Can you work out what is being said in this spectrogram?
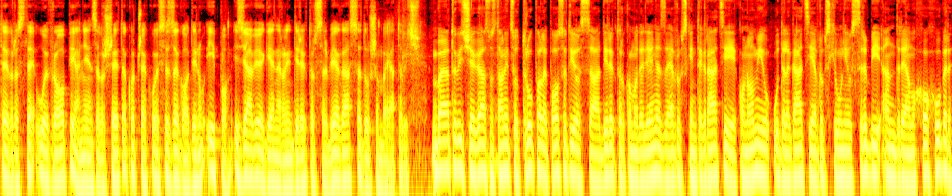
te vrste u Evropi, a njen završetak očekuje se za godinu i po, izjavio je generalni direktor Srbija Gasa Dušan Bajatović. Bajatović je gasnu stanicu Trupale posetio sa direktorkom odeljenja za evropske integracije i ekonomiju u delegaciji Evropske unije u Srbiji Andreja Hohuber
